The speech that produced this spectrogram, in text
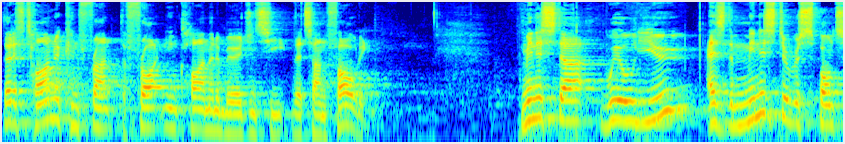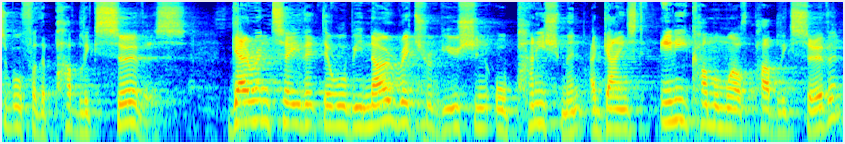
that it's time to confront the frightening climate emergency that's unfolding. Minister, will you, as the minister responsible for the public service, guarantee that there will be no retribution or punishment against any Commonwealth public servant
